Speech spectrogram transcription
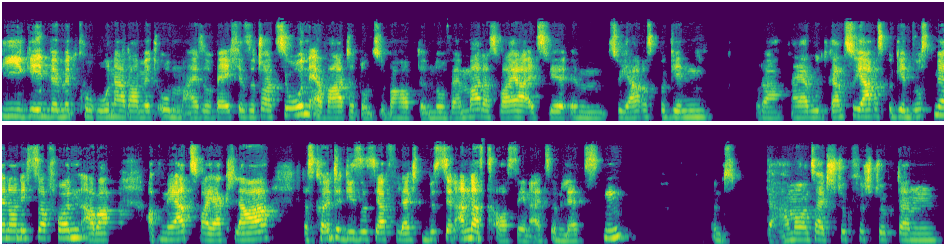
wie gehen wir mit Corona damit um? Also welche Situation erwartet uns überhaupt im November? Das war ja, als wir im, zu Jahresbeginn oder naja gut, ganz zu Jahresbeginn wussten wir ja noch nichts davon, aber ab März war ja klar, das könnte dieses Jahr vielleicht ein bisschen anders aussehen als im letzten. Und da haben wir uns halt Stück für Stück dann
